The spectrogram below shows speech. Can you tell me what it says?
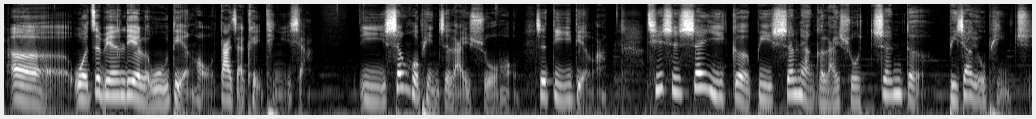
呃，我这边列了五点哦，大家可以听一下。以生活品质来说哦，这第一点啦，其实生一个比生两个来说真的比较有品质。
